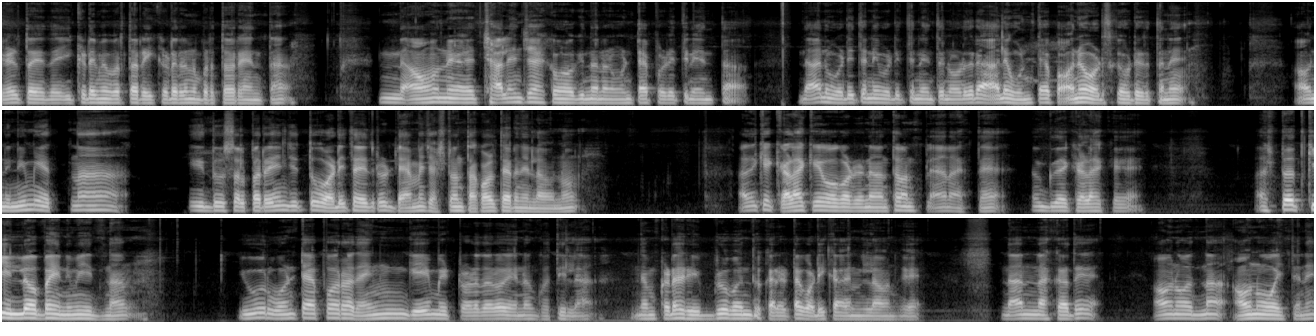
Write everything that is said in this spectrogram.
ಹೇಳ್ತಾ ಇದ್ದೆ ಈ ಕಡೆನೇ ಬರ್ತಾರೆ ಈ ಕಡೆನೂ ಬರ್ತಾರೆ ಅಂತ. ಅವನು ಚಾಲೆಂಜ್ ಹಾಕೋ ಹೋಗಿದ್ದ ನಾನು ಒನ್ ಟ್ಯಾಪ್ ಹೊಡಿತೀನಿ ಅಂತ. ನಾನು ಹೊಡಿತಾನೆ ಹೊಡಿತೀನಿ ಅಂತ ನೋಡಿದ್ರೆ ಆಲೆ ಒನ್ ಟ್ಯಾಪ್ ಅವನೇ ಹೊಡ್ಸ್ಕೊಬಿಟ್ಟಿರ್ತಾನೆ. ಅವನು ಎನಿಮಿ ಎತ್ನ ಇದು ಸ್ವಲ್ಪ ರೇಂಜ್ ಇತ್ತು, ಹೊಡಿತಾ ಇದ್ರು ಡ್ಯಾಮೇಜ್ ಅಷ್ಟೊಂದು ತಗೊಳ್ತಾ ಇರಲಿಲ್ಲ ಅವನು. ಅದಕ್ಕೆ ಕೆಳಕ್ಕೆ ಹೋಗೋಣ ಅಂತ ಒಂದು ಪ್ಲ್ಯಾನ್ ಆಗ್ತೆ ನುಗ್ಗದೆ ಕೆಳಕ್ಕೆ. ಅಷ್ಟೊತ್ತಿಗೆ ಇಲ್ಲೊಬ್ಬ ಎನಿಮಿ ಇದ್ನ. ಇವ್ರು ಒನ್ ಟ್ಯಾಪ್ ಅವ್ರು ಅದು ಹೆಂಗೆ ಗೇಮ್ ಇಟ್ಟು ಹೊಡೆದಾರೋ ಏನೋ ಗೊತ್ತಿಲ್ಲ. ನಮ್ಮ ಕಡೆ ಇಬ್ಬರು ಬಂದು ಕರೆಕ್ಟಾಗಿ ಹೊಡಿಕಾಗಲಿಲ್ಲ ಅವನಿಗೆ. ನಾನು ನಾಕದೆ, ಅವನು ಹೋದ್ನ, ಅವನು ಹೋಯ್ತಾನೆ.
